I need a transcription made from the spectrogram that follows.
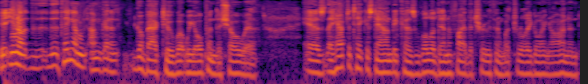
You know, the, the thing I'm I'm going to go back to what we opened the show with is they have to take us down because we'll identify the truth and what's really going on. And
